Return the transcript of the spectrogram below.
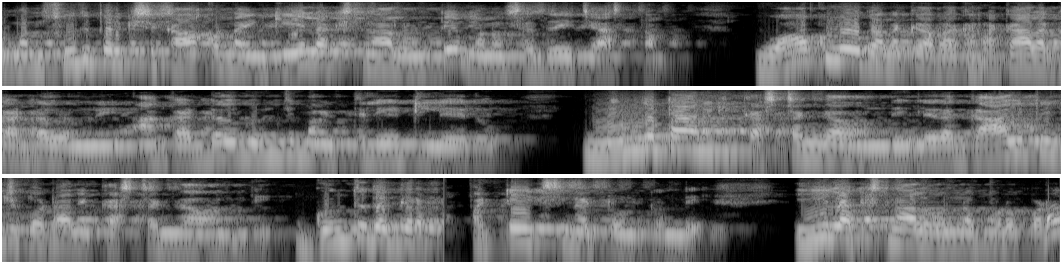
మన సూది పరీక్ష కాకుండా ఇంకే లక్షణాలు ఉంటే మనం సర్జరీ చేస్తాం. వాపులో గనక రకరకాల గడ్డలు ఉన్నాయి. ఆ గడ్డల గురించి మనకు తెలియట్లేదు. మింగటానికి కష్టంగా ఉంది. లేదా గాలి పీల్చుకోవడానికి కష్టంగా ఉంది. గొంతు దగ్గర పట్టేసినట్టు ఉంటుంది. ఈ లక్షణాలు ఉన్నప్పుడు కూడా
